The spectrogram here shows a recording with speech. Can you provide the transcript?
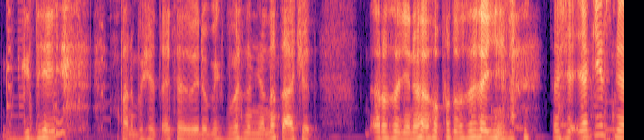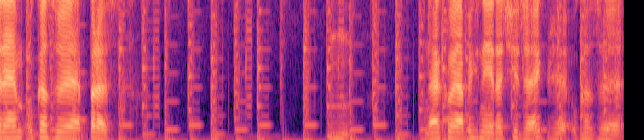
Kdy? Pane bože, tady to video bych vůbec neměl natáčet. Rozhodně ho potom zveřejnit. Takže jakým směrem ukazuje prst? Hm. No jako já bych nejradši řekl, že ukazuje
